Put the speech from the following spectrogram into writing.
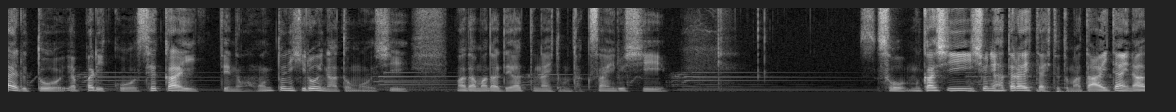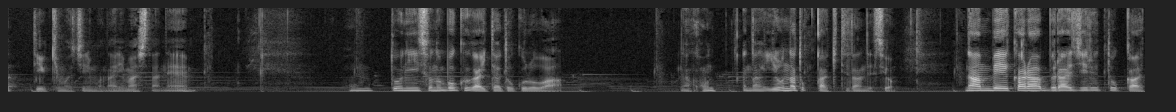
えるとやっぱりこう世界っていうのは本当に広いなと思うしまだまだ出会ってない人もたくさんいるしそう昔一緒に働いてた人とまた会いたいなっていう気持ちにもなりましたね。本当にその僕がいたところはなんかほんなんかいろんなとこから来てたんですよ。南米からブラジルとか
